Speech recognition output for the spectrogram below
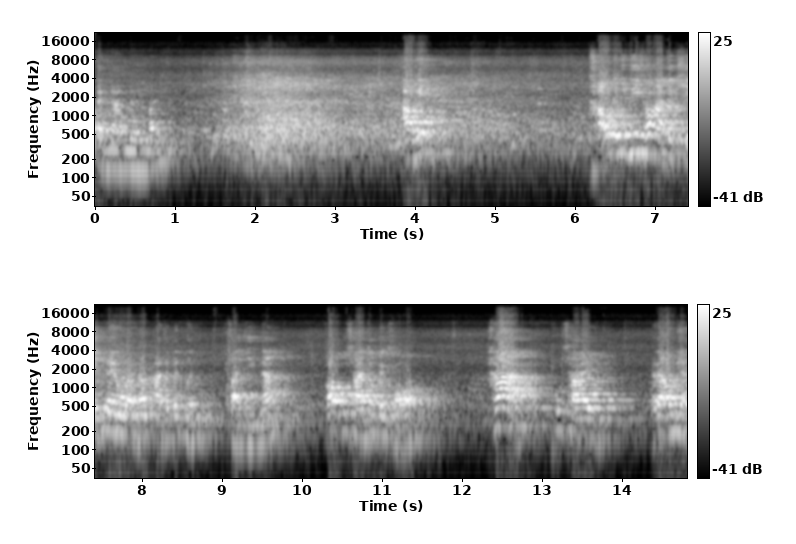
แต่งงานเลยไหม เอางี้เขาในที่นี้เขาอาจจะเขียนเร็วอะครับ อาจจะเป็นเหมือนฝ่ายหญิงนะ เพราะผู้ชายต้องไปขอ ถ้าผู้ชายเราเนี่ย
